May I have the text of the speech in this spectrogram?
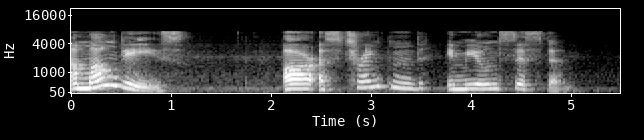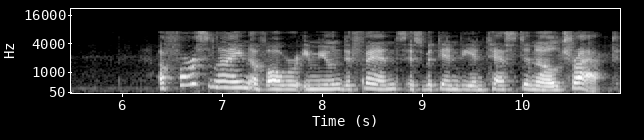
Among these are a strengthened immune system. A first line of our immune defense is within the intestinal tract.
